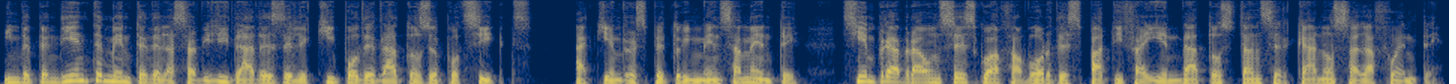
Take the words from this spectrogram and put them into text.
Independientemente de las habilidades del equipo de datos de Podsix, a quien respeto inmensamente, siempre habrá un sesgo a favor de Spotify en datos tan cercanos a la fuente.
